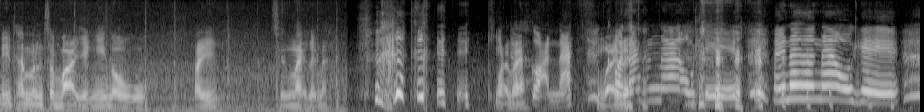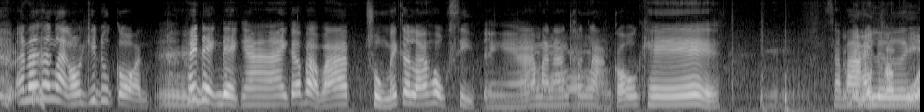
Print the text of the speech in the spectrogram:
นี่ถ้ามันสบายอย่างนี้เราไปเชียงใหม่เลยไหม คิดไหวไหมดูก่อนนะไหวก่อนไหมนั่งข้างหน้าโอเค ให้นั่งข้างหน้าโอเคอันนั่งข้างหลังเอาคิดดูก่อนอืมให้เด็กๆไงก็แบบว่าสูงไม่เกินร้อยหกสิบอย่างเงี้ยอ๋อมานั่งข้างหลังก็โอเคอืมสบายก็เลเป็นรถครอบยครัว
